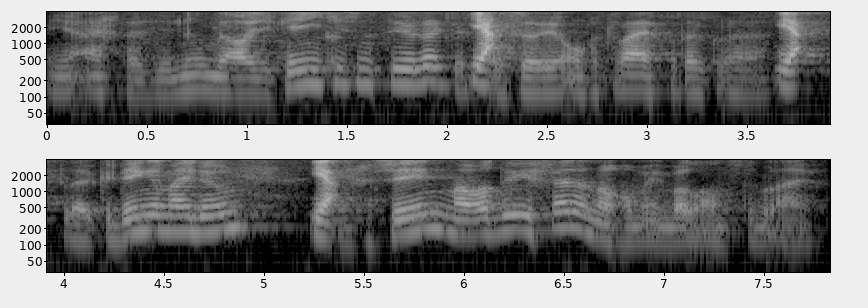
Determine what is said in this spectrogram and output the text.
in je eigen tijd? Je noemde al je kindjes natuurlijk, dus Ja. daar zul je ongetwijfeld ook Ja. leuke dingen mee doen. Ja. Je gezin, maar wat doe je verder nog om in balans te blijven?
